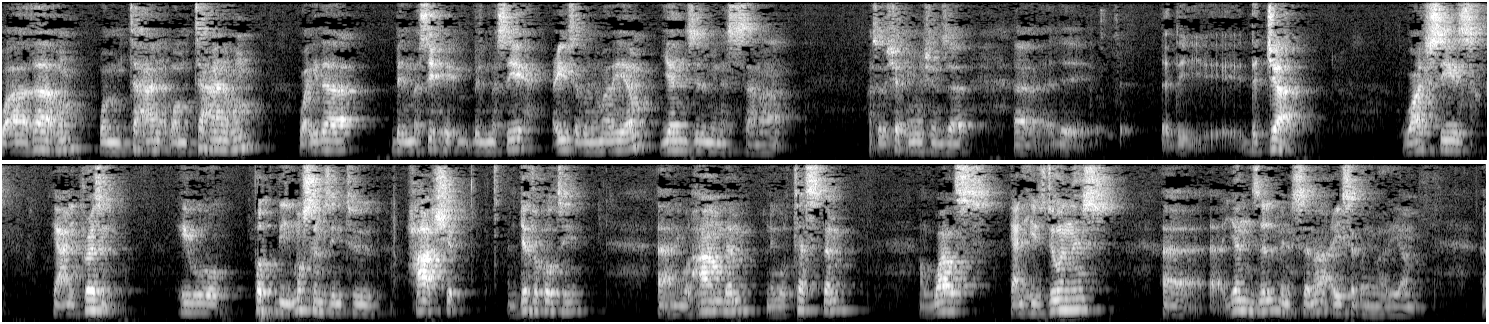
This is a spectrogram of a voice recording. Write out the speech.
وآذاهم وامتحن وامتحنهم وإذا بالمسيح بالمسيح عيسى بن مريم ينزل من السماء. So the Shaykh mentions that uh, the the Dajjal, whilst he is يعني present, he will put the Muslims into hardship and difficulty, uh, and he will harm them and he will test them. And whilst يعني he's doing this, ينزل من السماء عيسى بن مريم uh,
